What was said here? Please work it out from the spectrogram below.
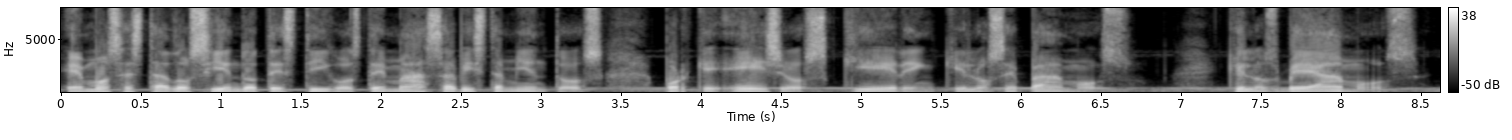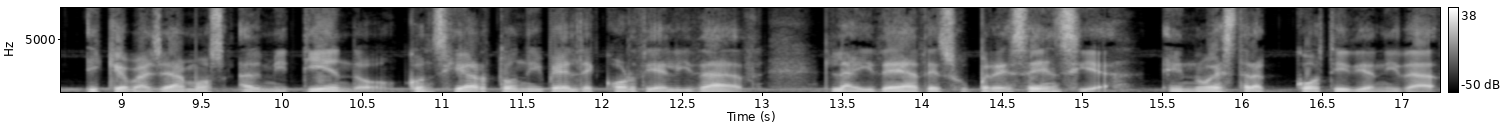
Hemos estado siendo testigos de más avistamientos porque ellos quieren que lo sepamos, que los veamos y que vayamos admitiendo con cierto nivel de cordialidad la idea de su presencia en nuestra cotidianidad.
